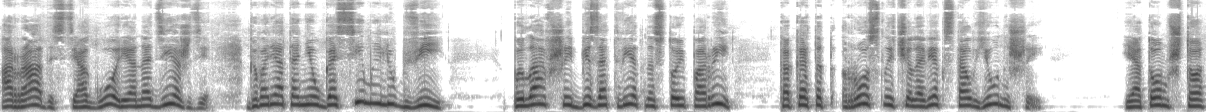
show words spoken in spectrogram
о радости, о горе, о надежде, говорят о неугасимой любви, пылавшей безответно с той поры, как этот рослый человек стал юношей, и о том, что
